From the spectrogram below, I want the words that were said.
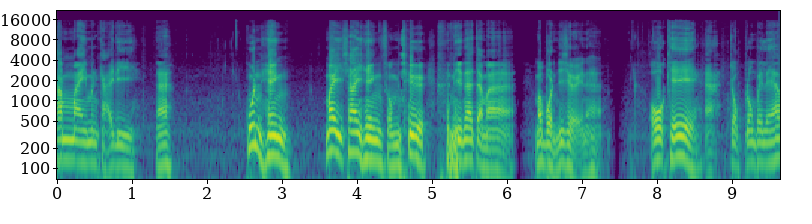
ทำไมมันขายดีนะ หุ้นเฮงไม่ใช่เฮงสมชื่อ อันนี้น่าจะมามาบ่นเฉยนะฮะ โอเค อะ จบลงไปแล้ว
